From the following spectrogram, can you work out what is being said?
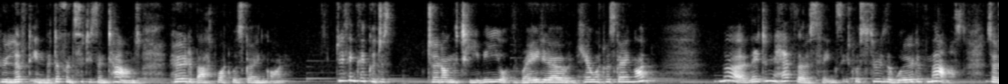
who lived in the different cities and towns heard about what was going on. Do you think they could just turn on the TV or the radio and hear what was going on? No, they didn't have those things. It was through the word of mouth. So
